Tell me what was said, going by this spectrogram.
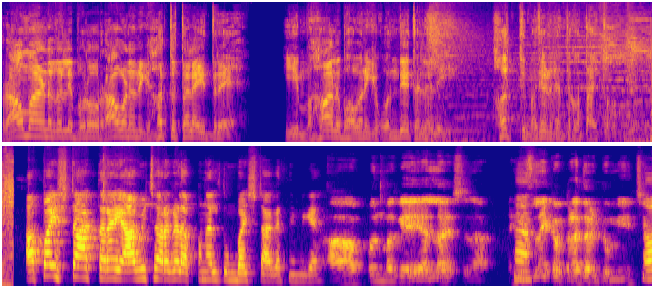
ರಾಮಾಯಣದಲ್ಲಿ ಬರೋ ರಾವಣನಿಗೆ ಹತ್ತು ತಲೆ ಇದ್ರೆ ಈ ಮಹಾನುಭಾವನಿಗೆ ಒಂದೇ ತಲೆಯಲ್ಲಿ ಹತ್ತು ಮೆದಳಿದಂತ ಅಂತ ಗೊತ್ತಾಯ್ತು. ಅಪ್ಪ ಇಷ್ಟ ಆಗ್ತಾರೆ? ಯಾವ ವಿಚಾರಗಳು ಅಪ್ಪನಲ್ಲಿ ತುಂಬಾ ಇಷ್ಟ ಆಗತ್ತೆ ನಿಮ್ಗೆ? ಆ ಅಪ್ಪನ್ ಬಗ್ಗೆ ಎಲ್ಲ ಇಷ್ಟ. Is like a brother to me ಆ?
